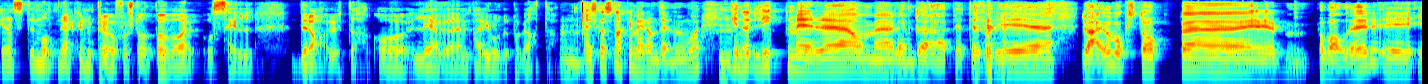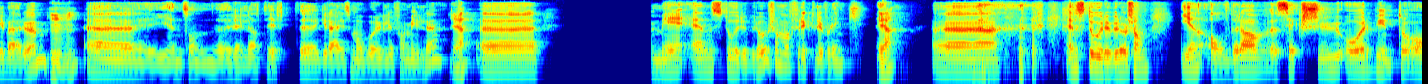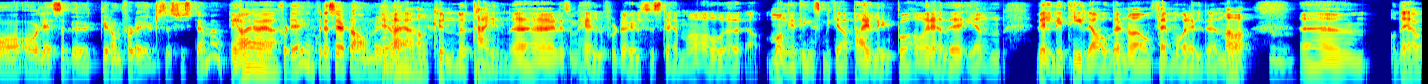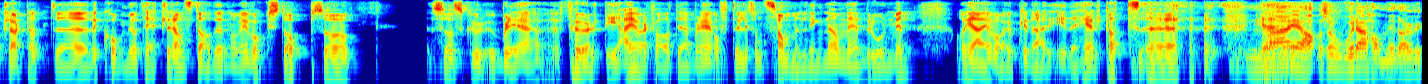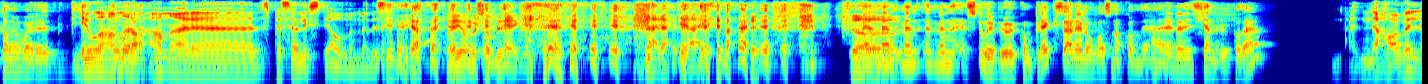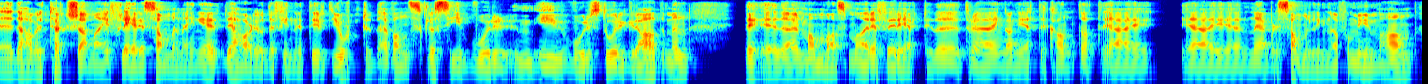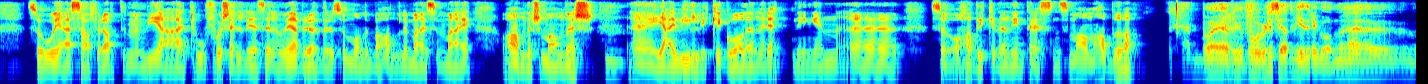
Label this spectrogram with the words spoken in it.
eneste måten jeg kunne prøve å forstå det på, var å selv dra ut da, og leve en periode på gata. Mm. Jeg skal snakke mer om det men må Mm. Finne ut litt mer eh, om eh, hvem du er, Petter. Fordi eh, du er jo vokst opp eh, på Hvaler i, i Bærum. Mm. eh, I en sånn relativt grei småborgerlig familie. Ja. Eh, med en storebror som var fryktelig flink. Ja. Eh, en storebror som i en alder av seks-sju år begynte å, å lese bøker om fordøyelsessystemet. Ja, ja, ja. For det interesserte han veldig. Ja, ja, han kunne tegne liksom hele fordøyelsessystemet og alle, ja, mange ting som ikke har peiling på allerede i en veldig tidlig alder. Nå er han fem år eldre enn meg, da. Mm. Um, og det er jo klart at uh, det kom jo til et eller annet stadium når vi vokste opp, så, så skulle, ble, følte jeg i hvert fall at jeg ble ofte litt sånn sammenligna med broren min. Og jeg var jo ikke der i det hele tatt. Eh, jeg- Nei, ja, altså Hvor er han i dag? Vi kan jo bare gjette jo, han hvor er, han er eh, spesialist i allmennmedisin Ja. og jobber som lege. Der er ikke jeg. Så, Men, men, men, men storebrorkompleks, er det lov å snakke om det her, eller kjenner du på det? det har vel, det har vel toucha meg i flere sammenhenger. Det har det jo definitivt gjort. Det er vanskelig å si hvor, i hvor stor grad, men det, det er mamma som har referert til det tror jeg en gang i etterkant, at jeg, jeg når jeg ble sammenligna for mye med han, så hvor jeg sa fra at men vi er to forskjellige, selv om vi er brødre, så må du behandle meg som meg og Anders som Anders. Mm. Eh, Jeg ville ikke gå den retningen, eh, så, og hadde ikke den interessen som han hadde, da. Vi får vel si at videregående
